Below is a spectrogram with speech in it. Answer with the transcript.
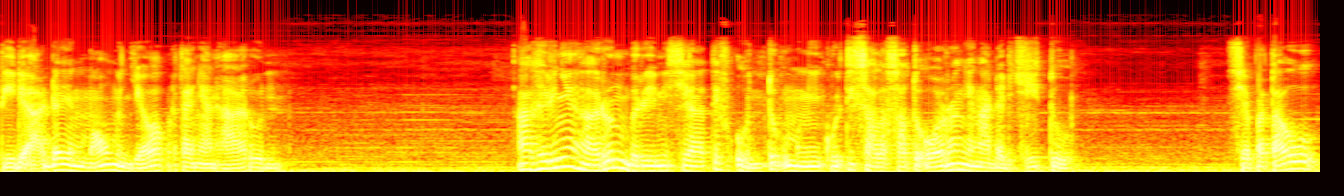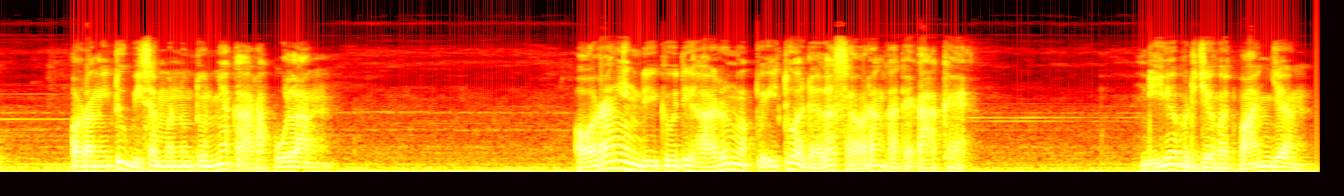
tidak ada yang mau menjawab pertanyaan Harun. Akhirnya Harun berinisiatif untuk mengikuti salah satu orang yang ada di situ. Siapa tahu orang itu bisa menuntunnya ke arah pulang. Orang yang diikuti Harun waktu itu adalah seorang kakek-kakek. Dia berjanggut panjang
